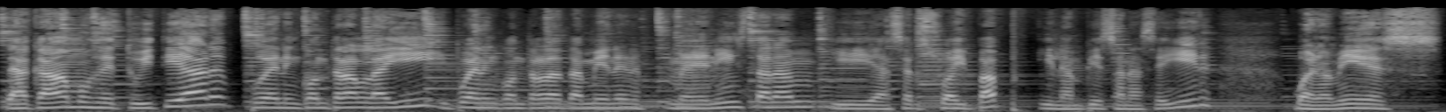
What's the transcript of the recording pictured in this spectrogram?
La acabamos de tuitear, pueden encontrarla ahí y pueden encontrarla también en, en Instagram y hacer swipe up y la empiezan a seguir. Bueno, amigues,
